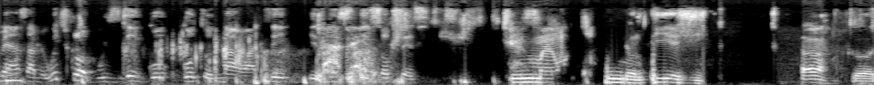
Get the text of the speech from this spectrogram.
me answer me. Which club will then go go to now and say is going to be a success? in my opinion, PSG. Ah, God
